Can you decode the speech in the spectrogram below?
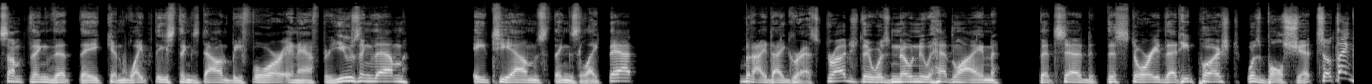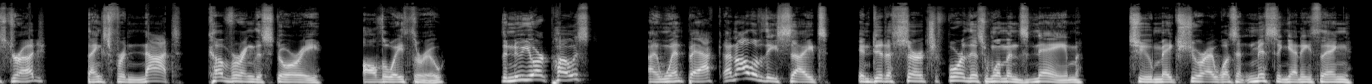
something that they can wipe these things down before and after using them, ATMs, things like that. But I digress. Drudge, there was no new headline that said this story that he pushed was bullshit. So thanks, Drudge. Thanks for not covering the story all the way through. The New York Post, I went back on all of these sites and did a search for this woman's name to make sure I wasn't missing anything.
